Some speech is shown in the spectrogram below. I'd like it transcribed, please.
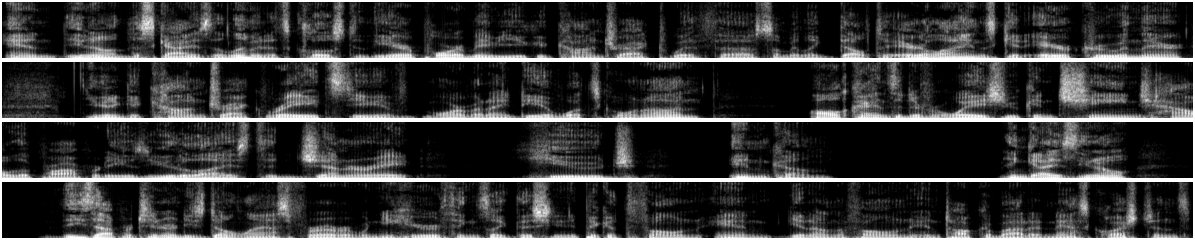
and, you know, the sky's the limit. It's close to the airport. Maybe you could contract with uh, somebody like Delta Airlines, get air crew in there. You're going to get contract rates. You have more of an idea of what's going on. All kinds of different ways you can change how the property is utilized to generate huge income. And guys, you know, these opportunities don't last forever. When you hear things like this, you need to pick up the phone and get on the phone and talk about it and ask questions.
